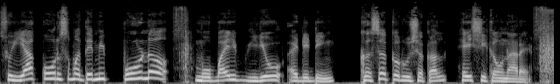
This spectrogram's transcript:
सो या कोर्समध्ये मी पूर्ण मोबाईल व्हिडिओ एडिटिंग कसं करू शकाल हे शिकवणार आहे.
